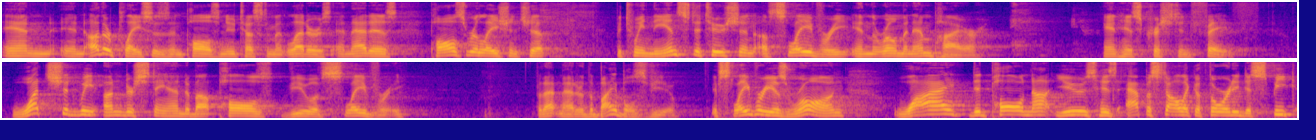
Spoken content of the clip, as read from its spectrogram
and in other places in Paul's New Testament letters, and that is Paul's relationship between the institution of slavery in the Roman Empire and his Christian faith. What should we understand about Paul's view of slavery? For that matter, the Bible's view. If slavery is wrong, why did Paul not use his apostolic authority to speak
